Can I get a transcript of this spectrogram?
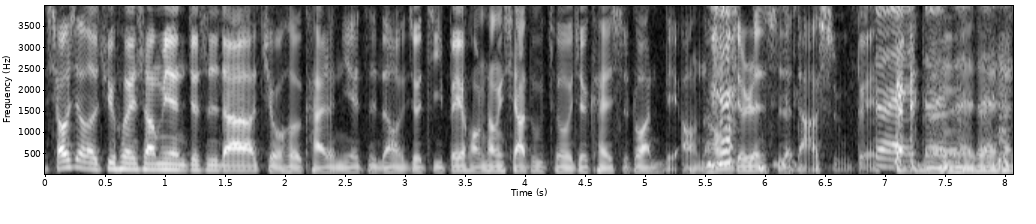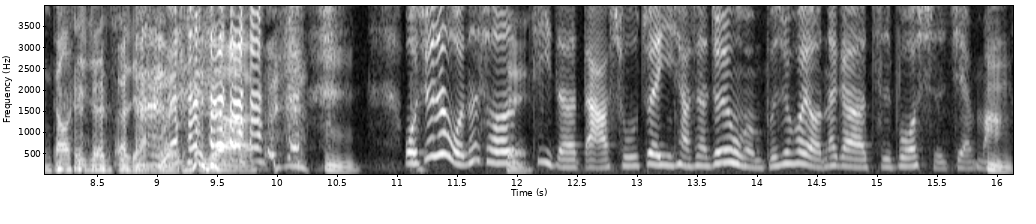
小小的聚会上面，就是大家酒喝开了，你也知道，就几杯黄汤下肚之后就开始乱聊，然后我们就认识了大叔。对对对对对，很高兴认识两位。是啊，嗯。我觉得我那时候记得达叔最印象深刻，就是我们不是会有那个直播时间嘛，嗯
